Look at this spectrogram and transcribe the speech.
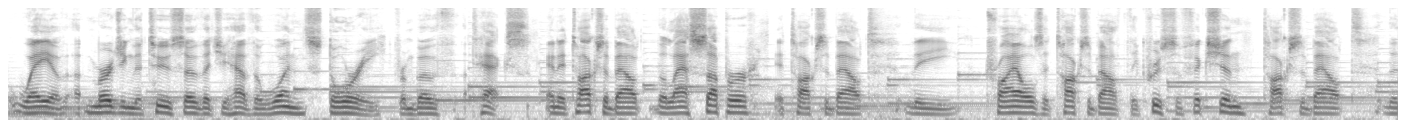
way of merging the two so that you have the one story from both texts. And it talks about the Last Supper, it talks about the trials, it talks about the crucifixion, talks about the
